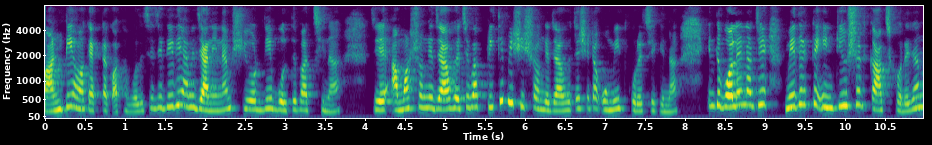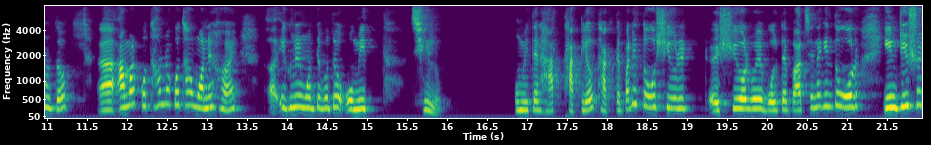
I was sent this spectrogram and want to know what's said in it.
মানটি আমাকে একটা কথা বলেছে যে, দিদি, আমি জানি না, আমি শিওর দিয়ে বলতে পারছি না যে, আমার সঙ্গে যা হয়েছে বা প্রীতি পিসির সঙ্গে যা হয়েছে সেটা অমিত করেছে কিনা। কিন্তু বলে না যে, মেয়েদের একটা ইনটিউশন কাজ করে, জানো তো? আমার কোথাও না কোথাও মনে হয় এগুলির মধ্যে বোধহয় অমিত ছিল। অমিতের হাত থাকলেও থাকতে পারে, তো ও শিওর শিওর হয়ে বলতে পারছে না, কিন্তু ওর ইনটিউশন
